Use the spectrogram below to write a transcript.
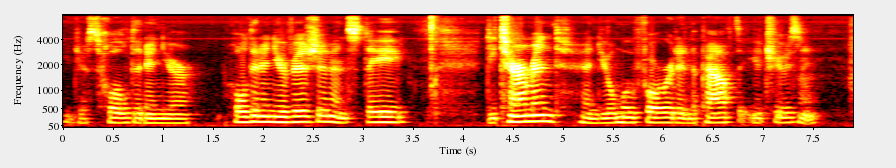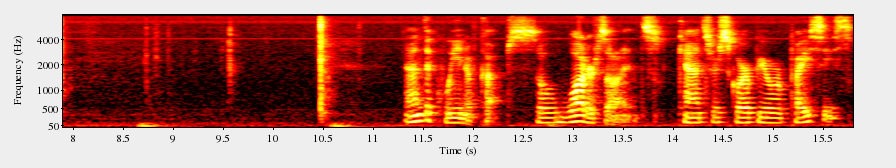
You just hold it in your hold it in your vision and stay determined and you'll move forward in the path that you're choosing. And the Queen of Cups. So water signs, Cancer, Scorpio, or Pisces.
